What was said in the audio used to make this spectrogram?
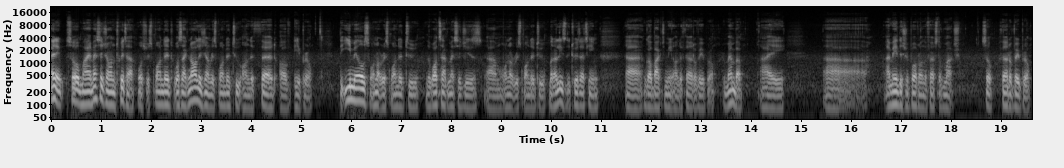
Anyway, so my message on Twitter was responded, was acknowledged and responded to on the 3rd of April. The emails were not responded to. The WhatsApp messages um, were not responded to. But at least the Twitter team uh, got back to me on the third of April. Remember, I uh, I made this report on the first of March, so third of April,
